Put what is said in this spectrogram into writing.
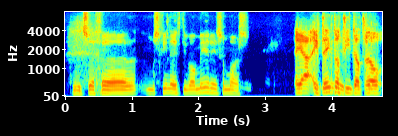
Ik moet zeggen, misschien heeft hij wel meer in zijn mars. Ja, ik denk dat hij dat wel.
